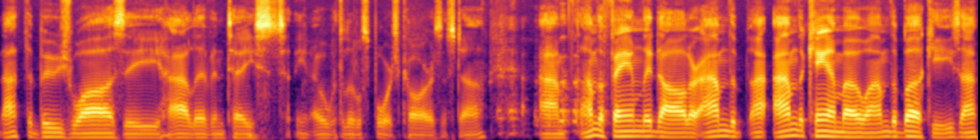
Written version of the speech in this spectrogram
not the bourgeoisie, high living taste. You know, with the little sports cars and stuff. I'm I'm the family dollar. I'm the I, I'm the camo. I'm the Buc-ee's. I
